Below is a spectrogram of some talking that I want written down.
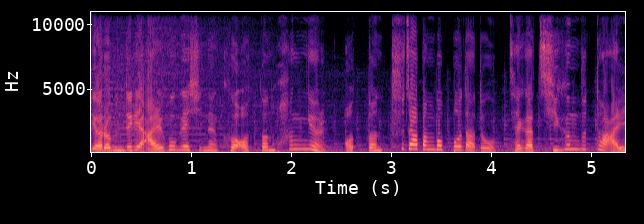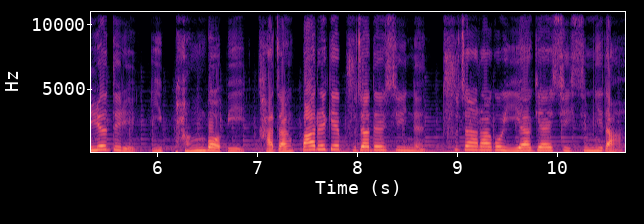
여러분들이 알고 계시는 그 어떤 확률, 어떤 투자 방법보다도 제가 지금부터 알려드릴 이 방법이 가장 빠르게 부자 될 수 있는 투자라고 이야기할 수 있습니다.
